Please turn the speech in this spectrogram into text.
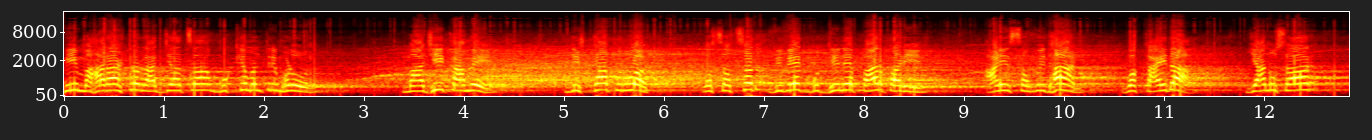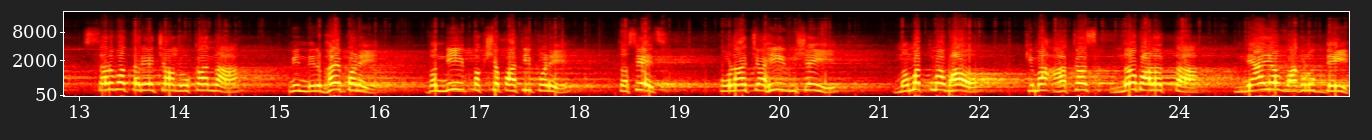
मी महाराष्ट्र राज्याचा मुख्यमंत्री म्हणून माझी कामे निष्ठापूर्वक व सत्सद विवेक बुद्धीने पार पाडीन आणि संविधान व कायदा यानुसार सर्व तऱ्हेच्या लोकांना मी निर्भयपणे व निपक्षपातीपणे तसेच कोणाच्याही विषयी ममत्मभाव किंवा आकस न बाळगता न्याय वागणूक देईन.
